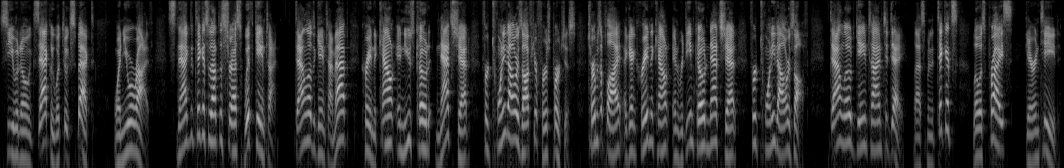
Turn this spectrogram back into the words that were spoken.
so you will know exactly what to expect when you arrive. Snag the tickets without the stress with Game Time. Download the Game Time app, create an account, and use code NATSCHAT for $20 off your first purchase. Terms apply. Again, create an account and redeem code NATSCHAT for $20 off. Download Game Time today. Last minute tickets, lowest price, guaranteed.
